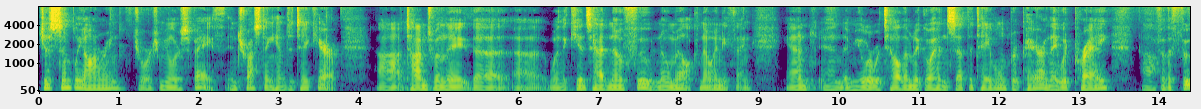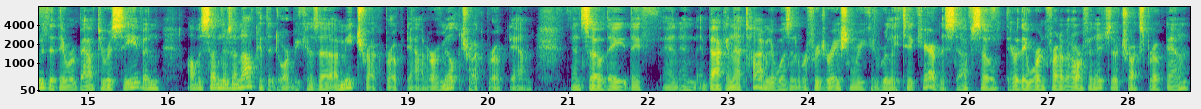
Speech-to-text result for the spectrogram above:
just simply honoring George Mueller's faith and trusting him to take care. Uh, times when the the uh, when the kids had no food, no milk, no anything, and and Mueller would tell them to go ahead and set the table and prepare, and they would pray uh, for the food that they were about to receive, and all of a sudden there's a knock at the door because a, a meat truck broke down or a milk truck broke down, and so they they and, and back in that time there wasn't refrigeration where you could really take care of this stuff, so there they were in front of an orphanage, their trucks broke down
